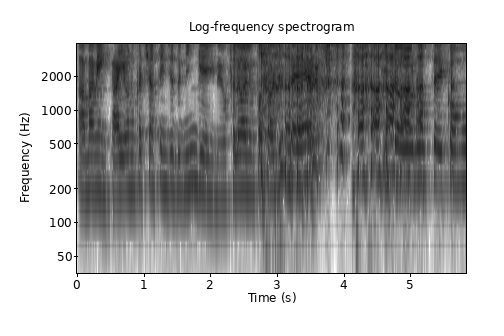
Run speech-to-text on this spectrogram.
amamentar e eu nunca tinha atendido ninguém, né? Eu falei, olha, um total de zero. então eu não sei como,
